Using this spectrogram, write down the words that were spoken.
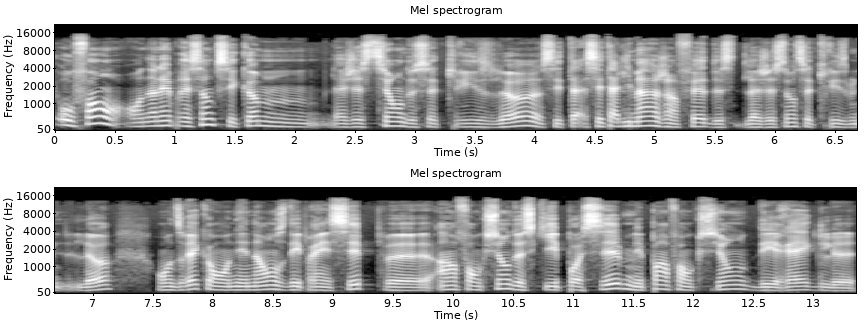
au fond, on a l'impression que c'est comme la gestion de cette crise-là. C'est à, à l'image, en fait, de, de la gestion de cette crise-là. On dirait qu'on énonce des principes euh, en fonction de ce qui est possible, mais pas en fonction des règles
